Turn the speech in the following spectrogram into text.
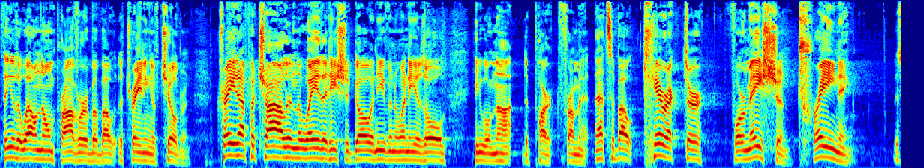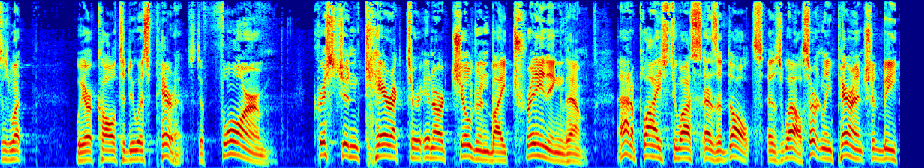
Think of the well known proverb about the training of children. Train up a child in the way that he should go, and even when he is old, he will not depart from it. That's about character formation, training. This is what we are called to do as parents to form Christian character in our children by training them. That applies to us as adults as well. Certainly, parents should be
